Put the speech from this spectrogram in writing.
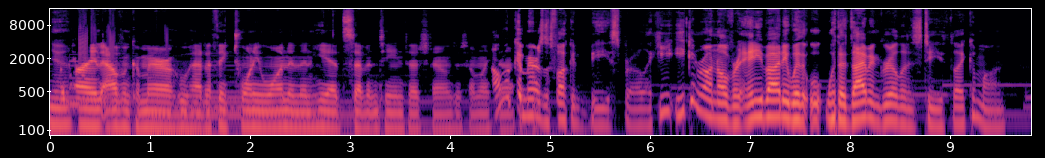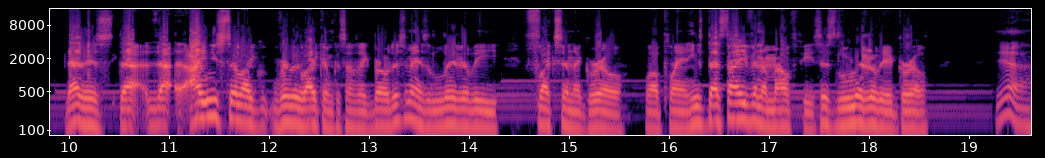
Yeah. behind Alvin Kamara, who had I think 21, and then he had 17 touchdowns or something like Alvin that. Kamara's a fucking beast, bro. Like he, he can run over anybody with with a diamond grill in his teeth. Like, come on. That is that that I used to like really like him because I was like, bro, this man's literally flexing a grill while playing. He's that's not even a mouthpiece. It's literally a grill. Yeah.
